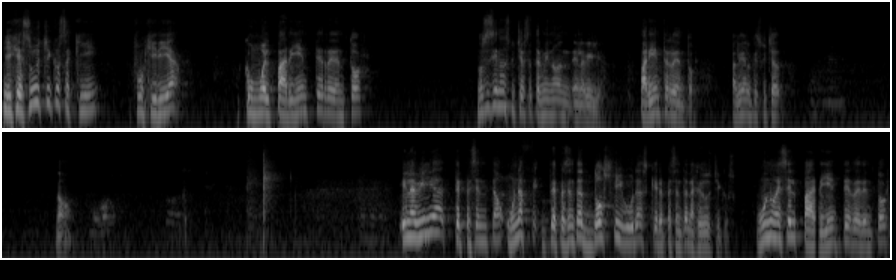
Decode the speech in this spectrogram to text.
Y Jesús, chicos, aquí fungiría como el pariente redentor. No sé si han escuchado este término en, la Biblia. Pariente redentor. ¿Alguien lo que ha escuchado? ¿No? En la Biblia te presenta, una, te presenta dos figuras que representan a Jesús, chicos. Uno es el pariente redentor,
